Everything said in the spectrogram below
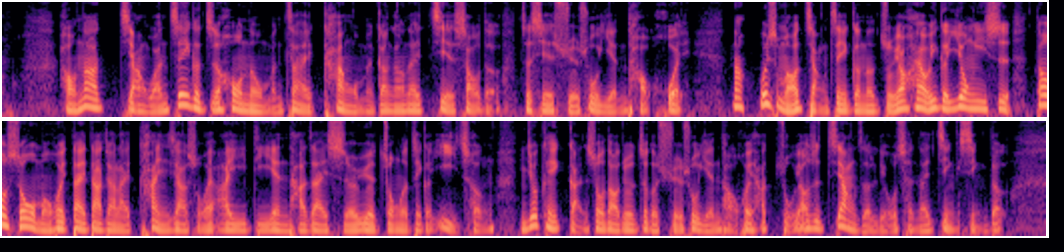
好，那讲完这个之后呢，我们再看我们刚刚在介绍的这些学术研讨会。那为什么要讲这个呢？主要还有一个用意是，到时候我们会带大家来看一下所谓 IEDN 它在十二月中的这个议程，你就可以感受到，就是这个学术研讨会它主要是这样子流程在进行的。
